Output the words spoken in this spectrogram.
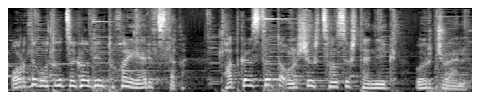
урлаг утга зохиолын тухай ярилцлага подкастт уншигч сонсогч таныг урьж байна.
